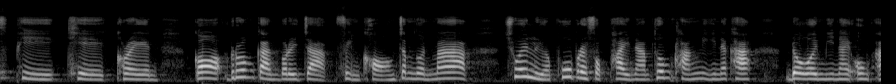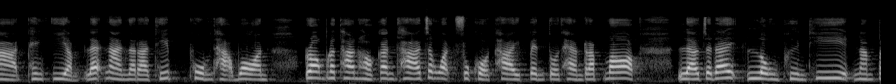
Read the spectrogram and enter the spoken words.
FPK Crane ก็ร่วมกันบริจาคสิ่งของจำนวนมาก ช่วยเหลือผู้ประสบภัยน้ำท่วมครั้งนี้นะคะ โดยมีนายองอาจเพ่งเอี่ยม และนายนราธิปภูมิถาวร รองประธานหอการค้าจังหวัดสุขโขทัยเป็นตัวแทนรับมอบ แล้วจะได้ลงพื้นที่นำไป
